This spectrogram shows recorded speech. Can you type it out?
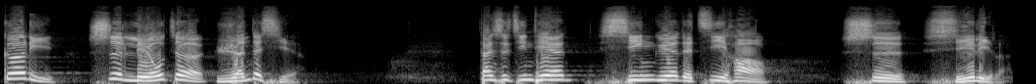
割礼是流着人的血。但是今天新约的记号是洗礼了，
